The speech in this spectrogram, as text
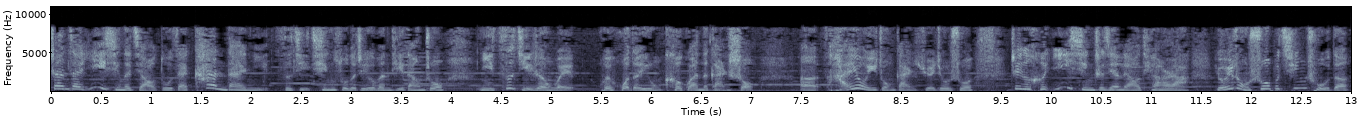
站在异性的角度在看待你自己倾诉的这个问题当中，你自己认为会获得一种客观的感受。呃，还有一种感觉就是说，这个和异性之间聊天啊，有一种说不清楚的，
